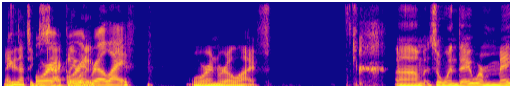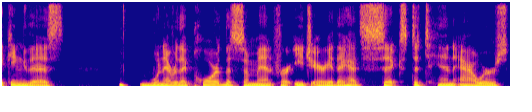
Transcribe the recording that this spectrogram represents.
Maybe that's exactly Or, or what in it, real life. or in real life. Um, so when they were making this, whenever they poured the cement for each area, they had six to 10 hours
